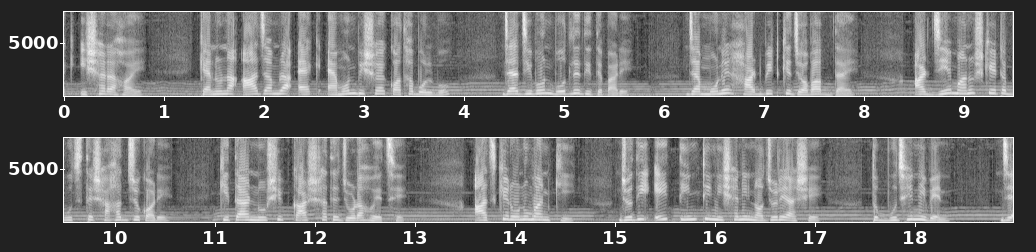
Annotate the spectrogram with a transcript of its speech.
এক ইশারা হয়, কেননা আজ আমরা এক এমন বিষয়ে কথা বলব, যা জীবন বদলে দিতে পারে, যা মনের হার্টবিটকে জবাব দেয়, আর যে মানুষকে এটা বুঝতে সাহায্য করে কি তার নসিব কার সাথে জোড়া হয়েছে? আজকের অনুমান কি? যদি এই তিনটি নিশানি নজরে আসে, তো বুঝে নিবেন যে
